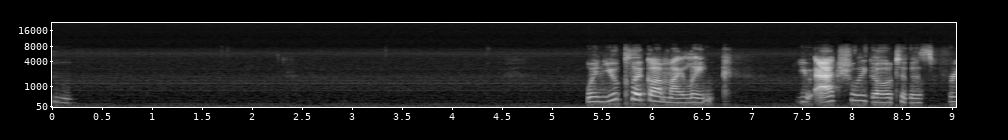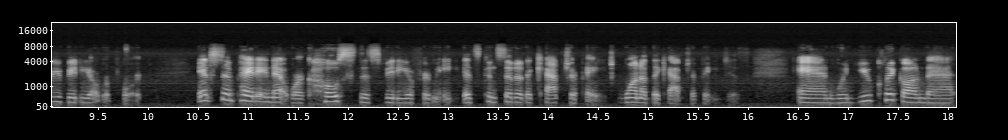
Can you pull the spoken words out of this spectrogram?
When you click on my link, you actually go to this free video report. Instant Payday Network hosts this video for me. It's considered a capture page, one of the capture pages. And when you click on that,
